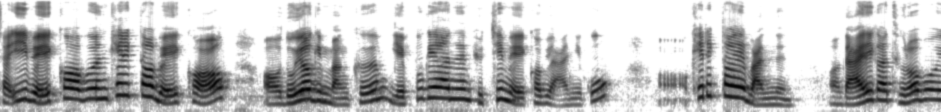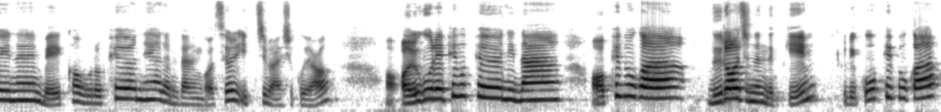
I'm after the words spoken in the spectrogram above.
자, 이 메이크업은 캐릭터 메이크업, 어, 노역인 만큼 예쁘게 하는 뷰티 메이크업이 아니고 어, 캐릭터에 맞는 어, 나이가 들어 보이는 메이크업으로 표현해야 된다는 것을 잊지 마시고요. 어, 얼굴의 피부 표현이나 어, 피부가 늘어지는 느낌 그리고 피부가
